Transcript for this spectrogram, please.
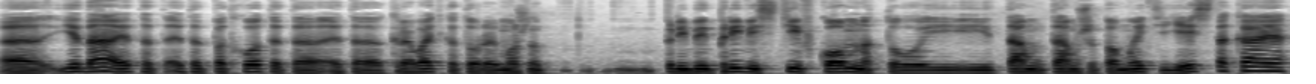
э, еда, этот, этот подход, это, это кровать, которую можно при, привести в комнату и, и там, там же помыть, есть такая.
